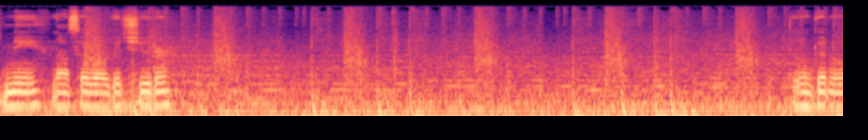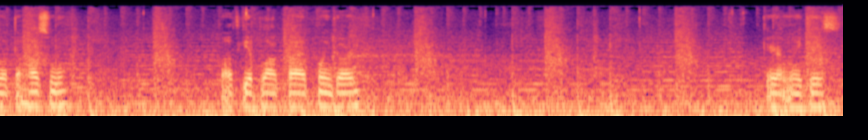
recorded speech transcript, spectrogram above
Is me, not so well good shooter. Doing good with the hustle. About to get blocked by a point guard. Garrett Lakis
